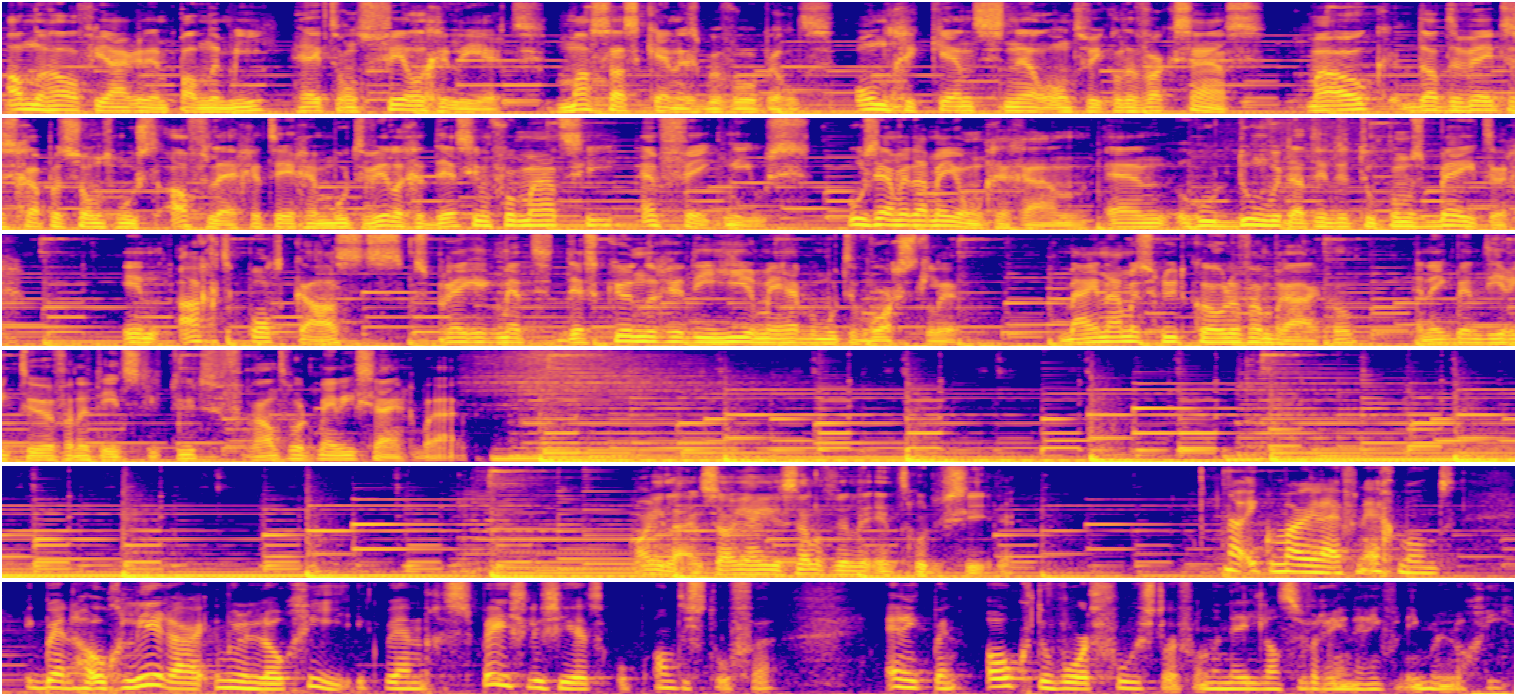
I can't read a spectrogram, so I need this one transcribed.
Anderhalf jaar in een pandemie heeft ons veel geleerd. Massa's kennis bijvoorbeeld. Ongekend snel ontwikkelde vaccins. Maar ook dat de wetenschap het soms moest afleggen tegen moedwillige desinformatie en fake nieuws. Hoe zijn we daarmee omgegaan? En hoe doen we dat in de toekomst beter? In acht podcasts spreek ik met deskundigen die hiermee hebben moeten worstelen. Mijn naam is Ruud Kolen van Brakel en ik ben directeur van het Instituut Verantwoord Medicijngebruik. Marjolein, zou jij jezelf willen introduceren? Nou, ik ben Marjolein van Egmond. Ik ben hoogleraar immunologie. Ik ben gespecialiseerd op antistoffen. En ik ben ook de woordvoerster van de Nederlandse Vereniging van Immunologie.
